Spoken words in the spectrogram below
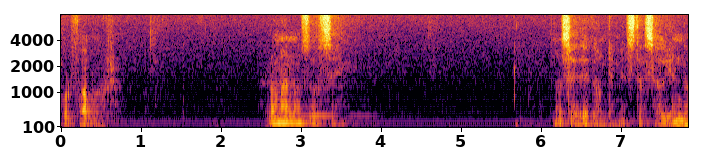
por favor. Romanos 12. No sé de dónde me está saliendo.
